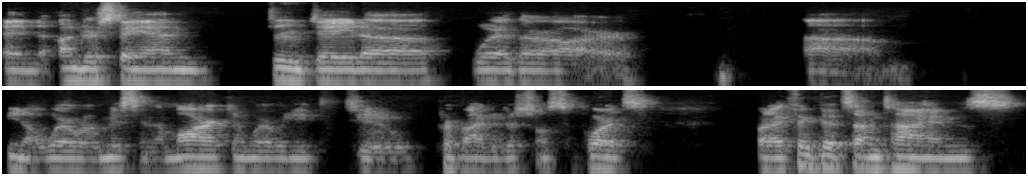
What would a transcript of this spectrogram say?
and understand through data where there are um, you know where we're missing the mark and where we need to provide additional supports but i think that sometimes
